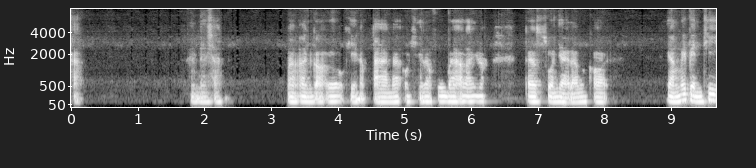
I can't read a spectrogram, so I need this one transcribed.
ครับเห็นได้ชัดบางอันก็เออโอเคน้ำตาลนะโอเคแล้วฟูบาอะไรเนาะแต่ส่วนใหญ่แล้วมันก็ยังไม่เป็นที่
